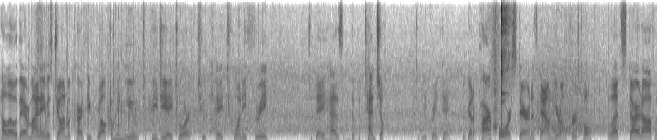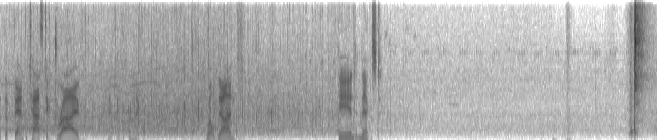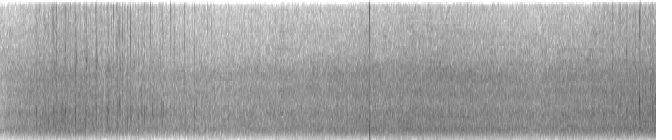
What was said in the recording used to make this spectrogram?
Hello there, my name is John McCarthy, welcoming you to PGA Tour 2K23. Today has the potential to be a great day. We've got a par four staring us down here on the first hole. Let's start off with a fantastic drive and take it from there. Well done. And next,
